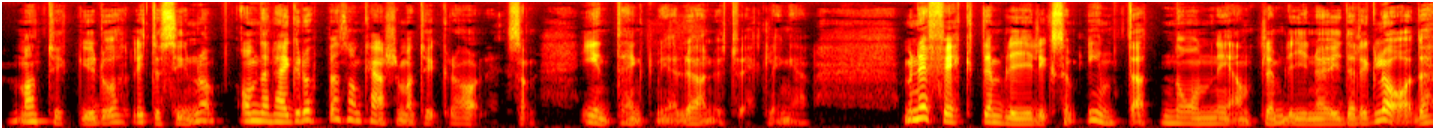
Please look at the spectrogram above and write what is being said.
Man tycker ju då lite synd om, den här gruppen som kanske man tycker har liksom inte hängt med i löneutvecklingen. Men effekten blir liksom inte att någon egentligen blir nöjd eller glad.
